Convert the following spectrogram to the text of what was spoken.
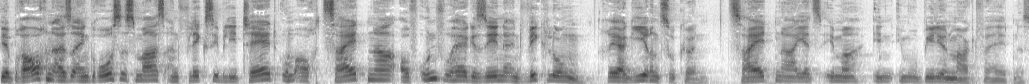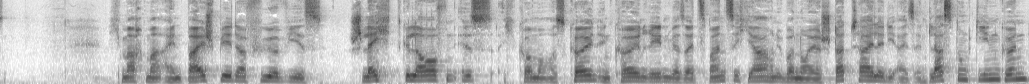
Wir brauchen also ein großes Maß an Flexibilität, um auch zeitnah auf unvorhergesehene Entwicklungen reagieren zu können. Zeitnah jetzt immer in Immobilienmarktverhältnissen. Ich mache mal ein Beispiel dafür, wie es schlecht gelaufen ist. Ich komme aus Köln. In Köln reden wir seit 20 Jahren über neue Stadtteile, die als Entlastung dienen können.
